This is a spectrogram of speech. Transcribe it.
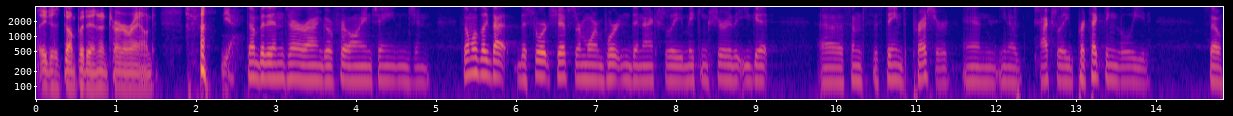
They just dump it in and turn around. Yeah, dump it in, turn around, go for the line change, and it's almost like that. The short shifts are more important than actually making sure that you get uh, some sustained pressure and you know actually protecting the lead. So,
